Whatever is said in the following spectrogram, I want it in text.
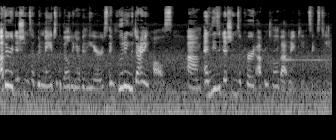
Other additions have been made to the building over the years, including the dining halls, um, and these additions occurred up until about 1916.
